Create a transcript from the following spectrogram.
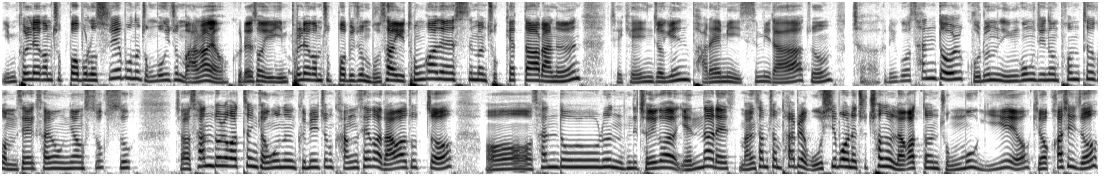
인플레 감축법으로 수혜 보는 종목이 좀 많아요. 그래서 이 인플레 감축법이 좀 무사히 통과됐으면 좋겠다라는 제 개인적인 바람이 있습니다. 좀 자 그리고 산돌 구름 인공지능 폰트 검색 사용량 쑥쑥 자 산돌 같은 경우는 금일 좀 강세가 나와줬죠. 어 산돌은 근데 저희가 옛날에 13,850원에 추천을 나갔던 종목이에요. 기억하시죠?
